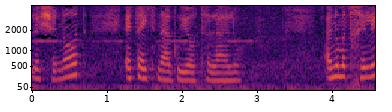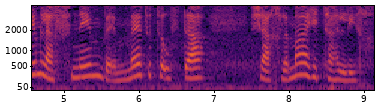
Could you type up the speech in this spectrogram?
לשנות את ההתנהגויות הללו. אנו מתחילים להפנים באמת את העובדה שההחלמה היא תהליך,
